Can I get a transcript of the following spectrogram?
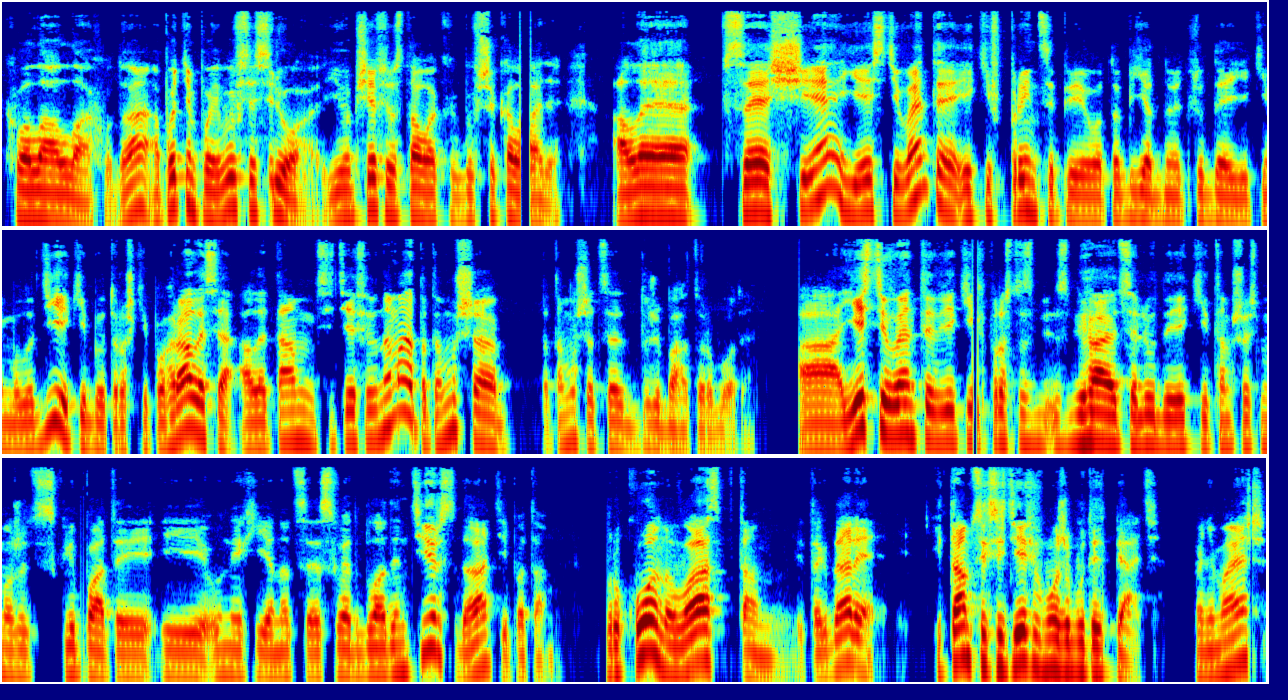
хвала Аллаху, да? а потім появився Серега, і взагалі все стало как би, в шоколаді. Але все ще є івенти, які, в принципі, от об'єднують людей, які молоді, які би трошки погралися, але там CTF-ів немає, тому що, тому що це дуже багато роботи. А є івенти, в яких просто збігаються люди, які там щось можуть скліпати, і у них є на це Sweat, Blood and Tears, да? типу там Брукон, у вас там і так далі. І там цих CTF може бути 5. Понімаєш?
